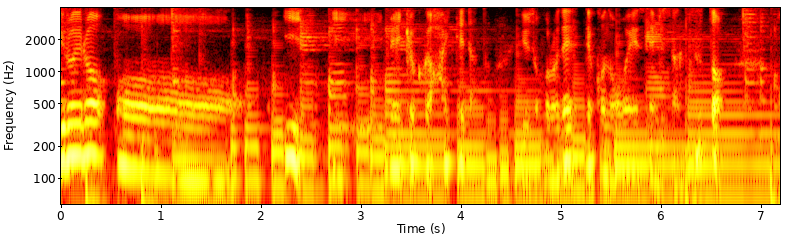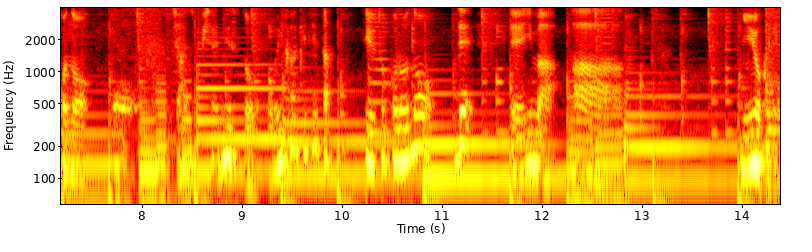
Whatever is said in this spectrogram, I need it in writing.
いろいろおいいいい名曲が入ってたというところで、で、この応援選手さん、ずっとこのジャズピアニストを追いかけてたっていうところの、で、え今あ、ニューヨークで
